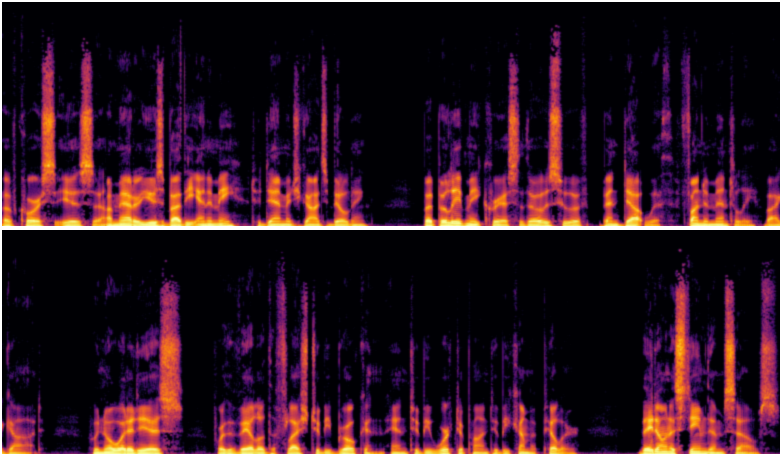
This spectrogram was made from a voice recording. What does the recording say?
of course, is a matter used by the enemy to damage God's building. But believe me, Chris, those who have been dealt with fundamentally by God, who know what it is, for the veil of the flesh to be broken and to be worked upon to become a pillar, they don't esteem themselves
